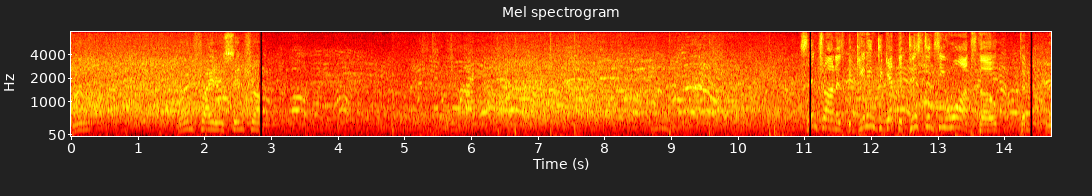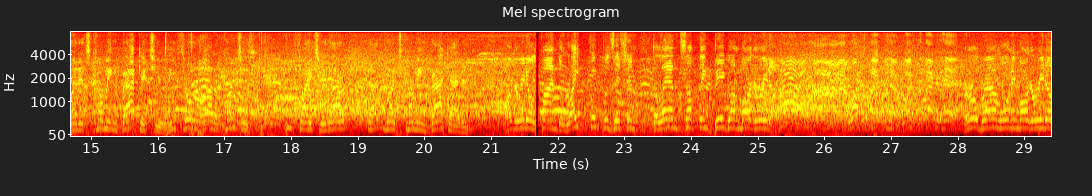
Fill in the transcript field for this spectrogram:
One, one fighter, Cintron. Cintron is beginning to get the distance he wants, though. To when it's coming back at you, he's throwing a lot of punches. He fights without that much coming back at him. Margarito find the right foot position to land something big on Margarito. Watch the back of the head. Watch the back of the head. Earl Brown warning Margarito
